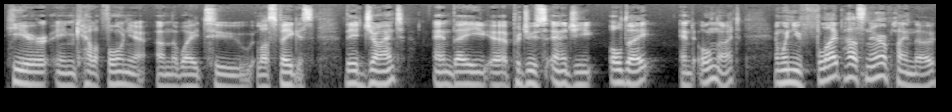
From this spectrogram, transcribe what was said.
here in California on the way to Las Vegas. They're giant and they uh, produce energy all day and all night. And when you fly past an aeroplane, though,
